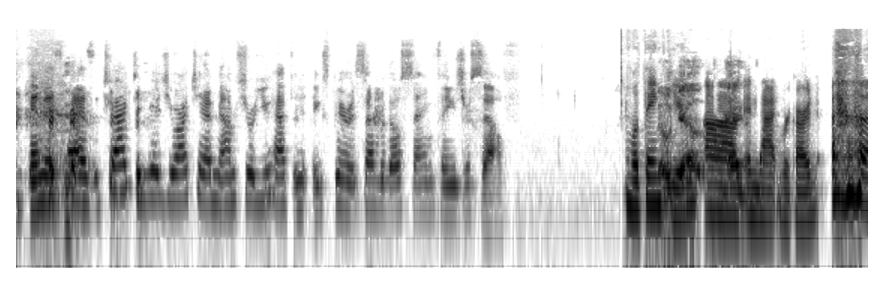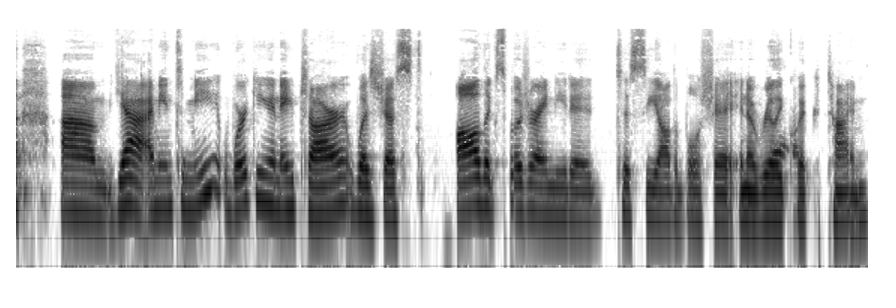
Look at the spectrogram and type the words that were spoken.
And as, as attractive as you are, Tammy, I'm sure you have to experience some of those same things yourself. Well, thank no you um, right. in that regard. um, yeah, I mean, to me, working in HR was just all the exposure I needed to see all the bullshit in a really yeah. quick time.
